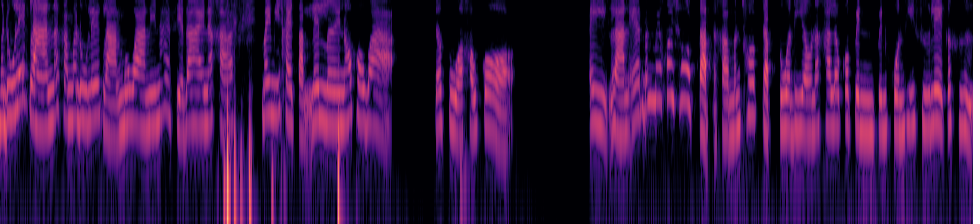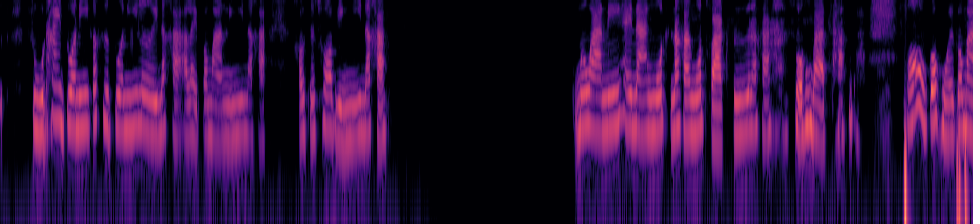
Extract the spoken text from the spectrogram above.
มาดูเลขหลานนะคะ มาดูเลขหลานเมื่อวานนี้น่าเสียดายนะคะ ไม่มีใครตัดเล่นเลยเนาะเพราะว่า เจ้าตัวเขาก็ ไอหลานแอดมันไม่ค่อยชอบตัดค่ะ มันชอบจับตัวเดียวนะคะ แล้วก็เป็นเป็นคนที่ซื้อเลขก็คือ สูตรให้ตัวนี้ก็คือตัวนี้เลยนะคะ อะไรประมาณนี้นะคะ เขาจะชอบอย่างนี้นะคะ เมื่อวานนี้ให้นางงดนะคะ งดฝากซื้อนะคะสองบาทสามบาทโอ้ก็หวยก็มา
